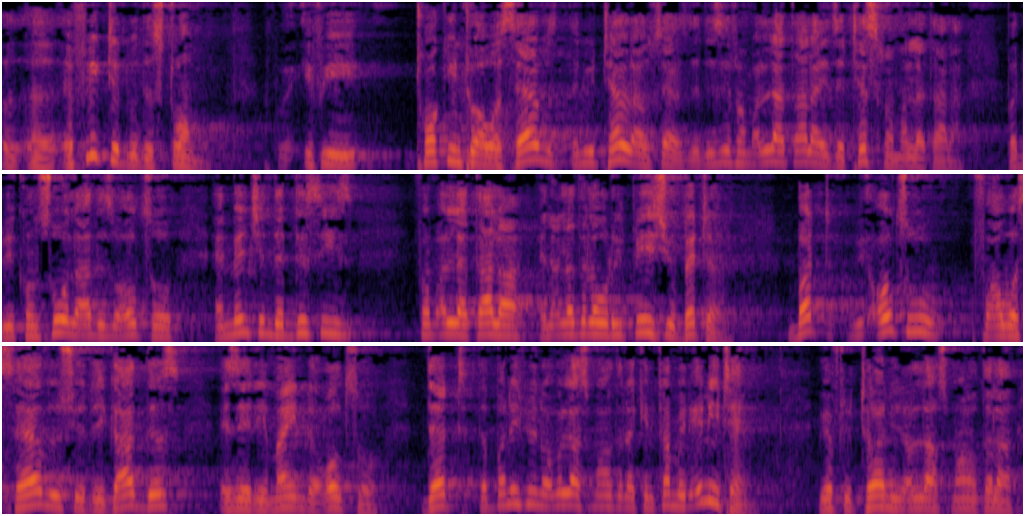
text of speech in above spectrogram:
uh, uh, afflicted with the storm if we talking to ourselves, then we tell ourselves that this is from Allah Ta'ala, it's a test from Allah Ta'ala. But we console others also and mention that this is from Allah Ta'ala and Allah Ta'ala will replace you better. But we also, for ourselves, we should regard this as a reminder also that the punishment of Allah subhanahu wa ta'ala can come at any time. We have to turn in Allah subhanahu wa ta'ala,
